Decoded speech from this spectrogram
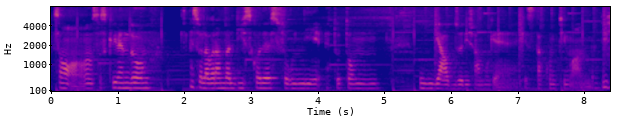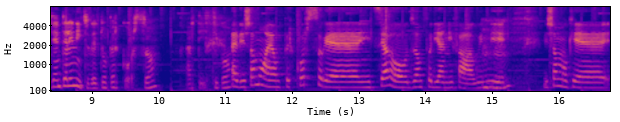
sto, sto scrivendo e sto lavorando al disco adesso quindi è tutto un, un viaggio diciamo che, che sta continuando Ti senti all'inizio del tuo percorso artistico? eh, diciamo è un percorso che è iniziato già un po' di anni fa quindi Mhm. Diciamo che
